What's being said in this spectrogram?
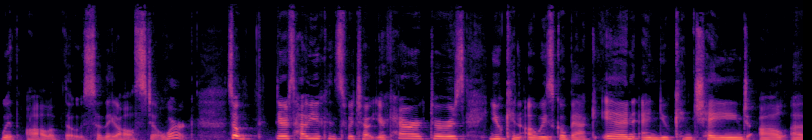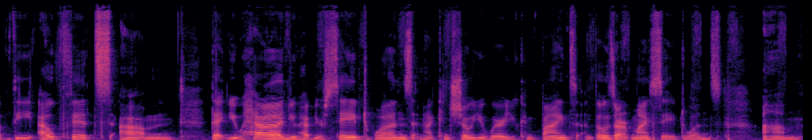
with all of those so they all still work so there's how you can switch out your characters you can always go back in and you can change all of the outfits um, that you had you have your saved ones and i can show you where you can find some. those aren't my saved ones um,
